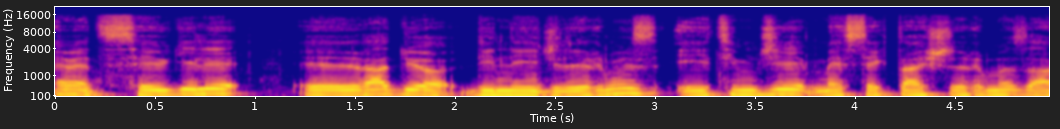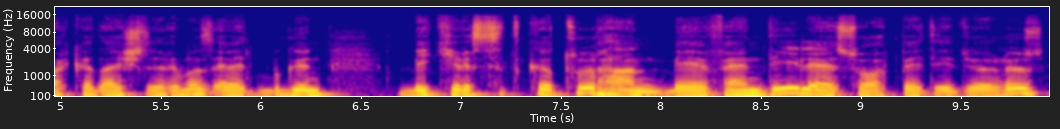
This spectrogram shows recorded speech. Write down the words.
Evet sevgili e, radyo dinleyicilerimiz, eğitimci meslektaşlarımız, arkadaşlarımız. Evet bugün Bekir Sıtkı Turhan beyefendi ile sohbet ediyoruz.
